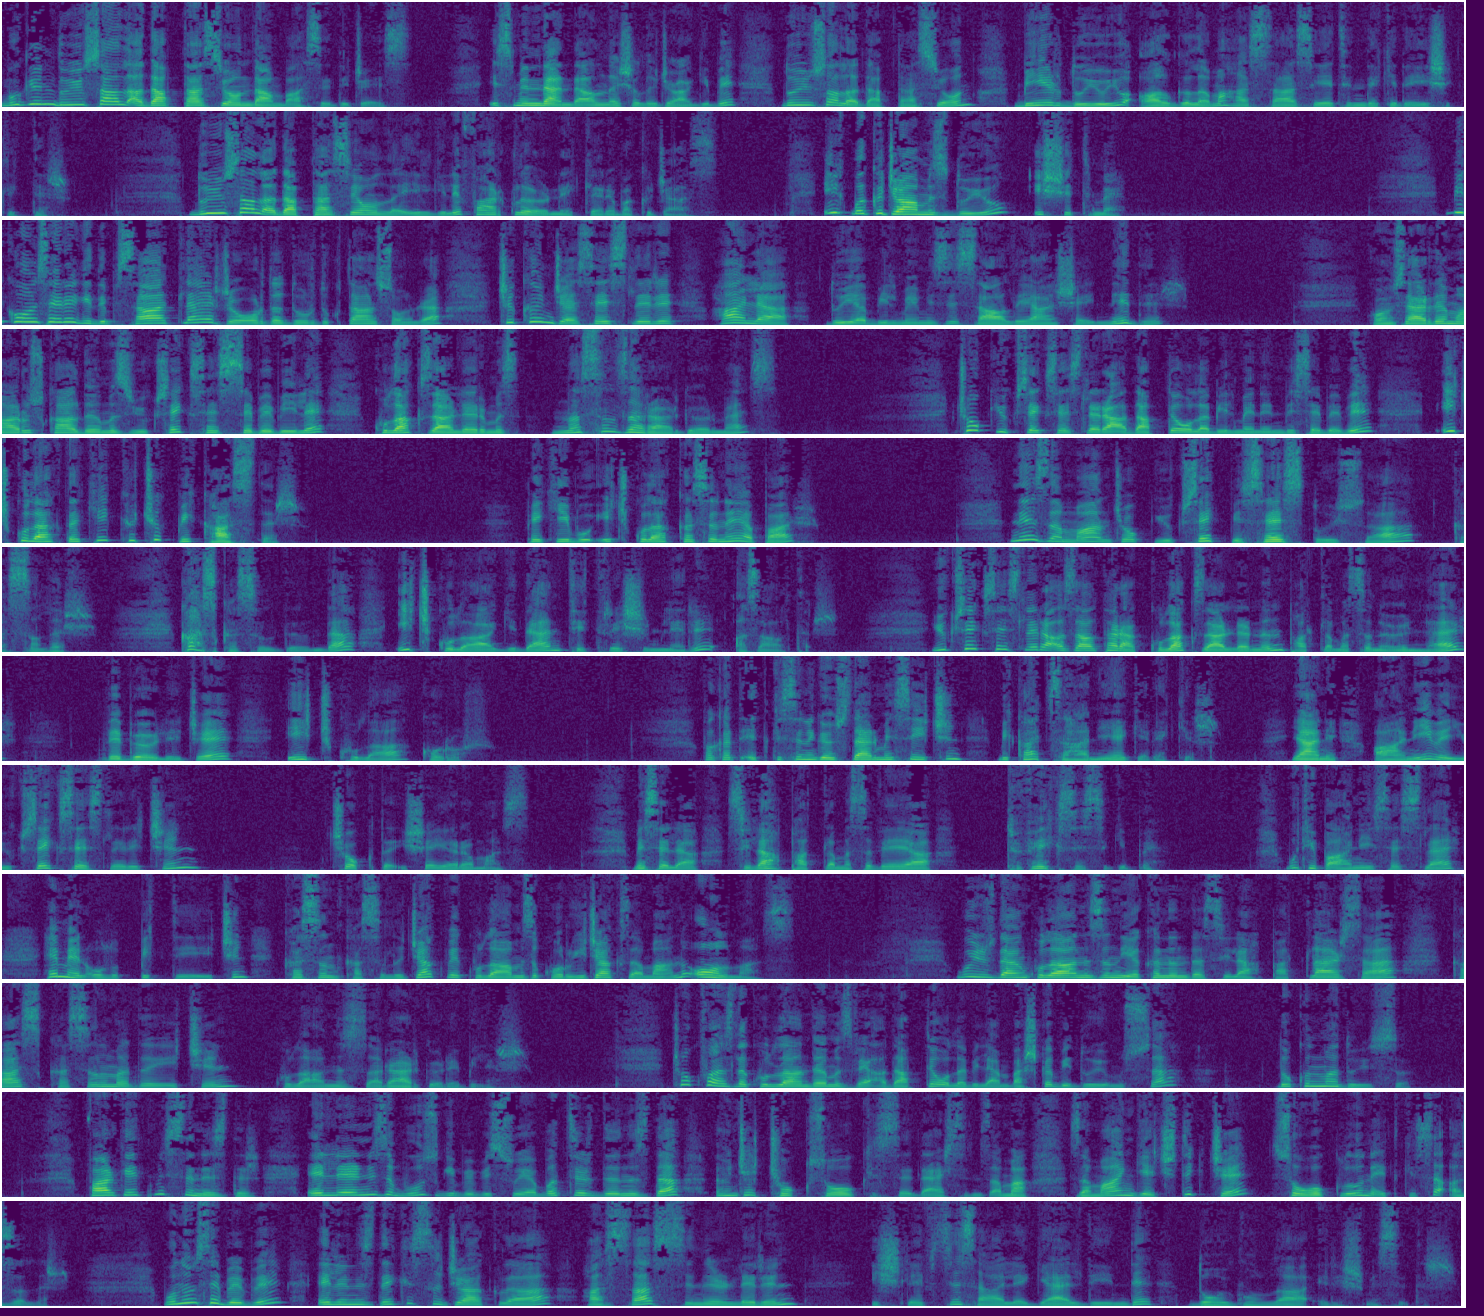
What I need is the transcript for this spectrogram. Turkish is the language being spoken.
Bugün duyusal adaptasyondan bahsedeceğiz. İsminden de anlaşılacağı gibi duyusal adaptasyon bir duyuyu algılama hassasiyetindeki değişikliktir. Duyusal adaptasyonla ilgili farklı örneklere bakacağız. İlk bakacağımız duyu işitme. Bir konsere gidip saatlerce orada durduktan sonra çıkınca sesleri hala duyabilmemizi sağlayan şey nedir? Konserde maruz kaldığımız yüksek ses sebebiyle kulak zarlarımız nasıl zarar görmez? Çok yüksek seslere adapte olabilmenin bir sebebi iç kulaktaki küçük bir kastır. Peki bu iç kulak kası ne yapar? Ne zaman çok yüksek bir ses duysa kasılır. Kas kasıldığında iç kulağa giden titreşimleri azaltır. Yüksek sesleri azaltarak kulak zarlarının patlamasını önler ve böylece iç kulağı korur. Fakat etkisini göstermesi için birkaç saniye gerekir. Yani ani ve yüksek sesler için çok da işe yaramaz. Mesela silah patlaması veya tüfek sesi gibi. Bu tip ani sesler hemen olup bittiği için kasın kasılacak ve kulağımızı koruyacak zamanı olmaz. Bu yüzden kulağınızın yakınında silah patlarsa kas kasılmadığı için kulağınız zarar görebilir. Çok fazla kullandığımız ve adapte olabilen başka bir duyumuzsa dokunma duyusu. Fark etmişsinizdir. Ellerinizi buz gibi bir suya batırdığınızda önce çok soğuk hissedersiniz ama zaman geçtikçe soğukluğun etkisi azalır. Bunun sebebi elinizdeki sıcaklığa hassas sinirlerin işlevsiz hale geldiğinde doygunluğa erişmesidir.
